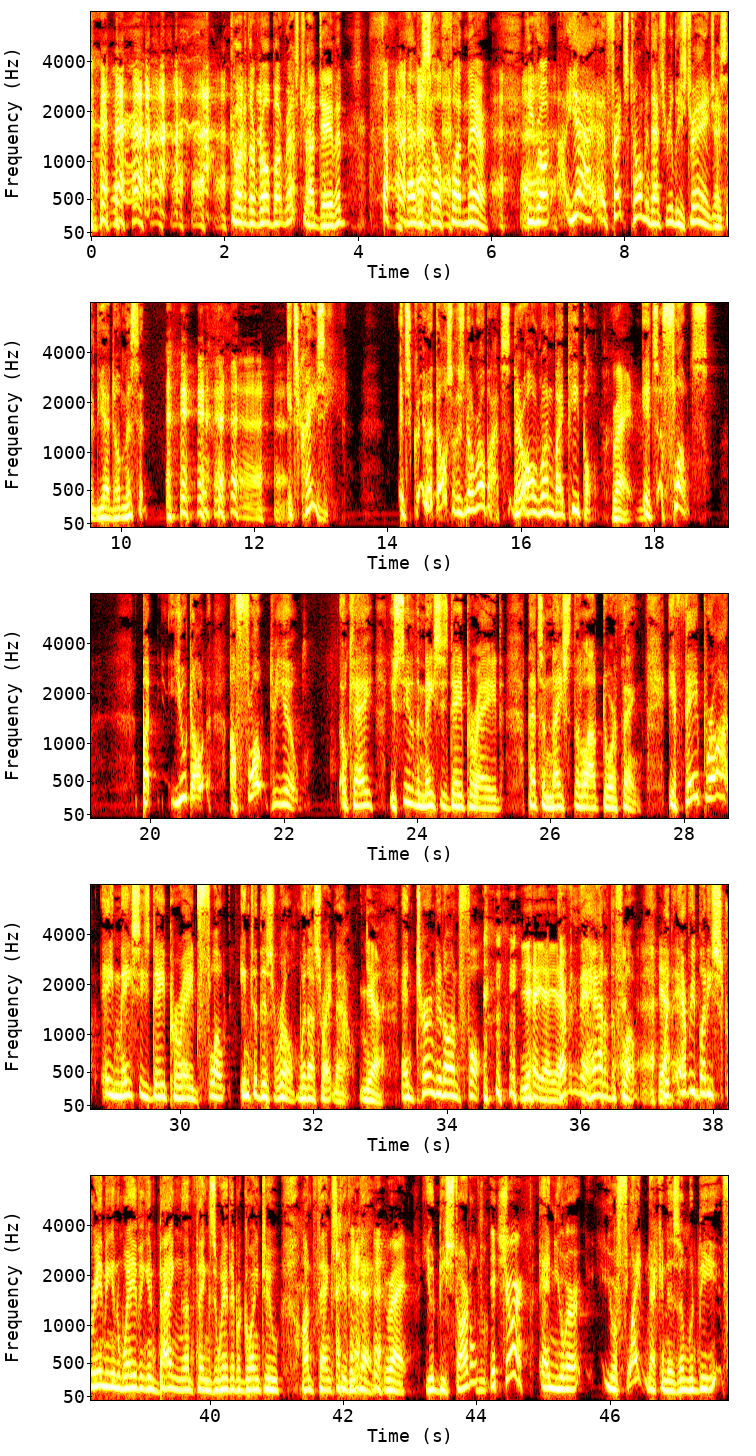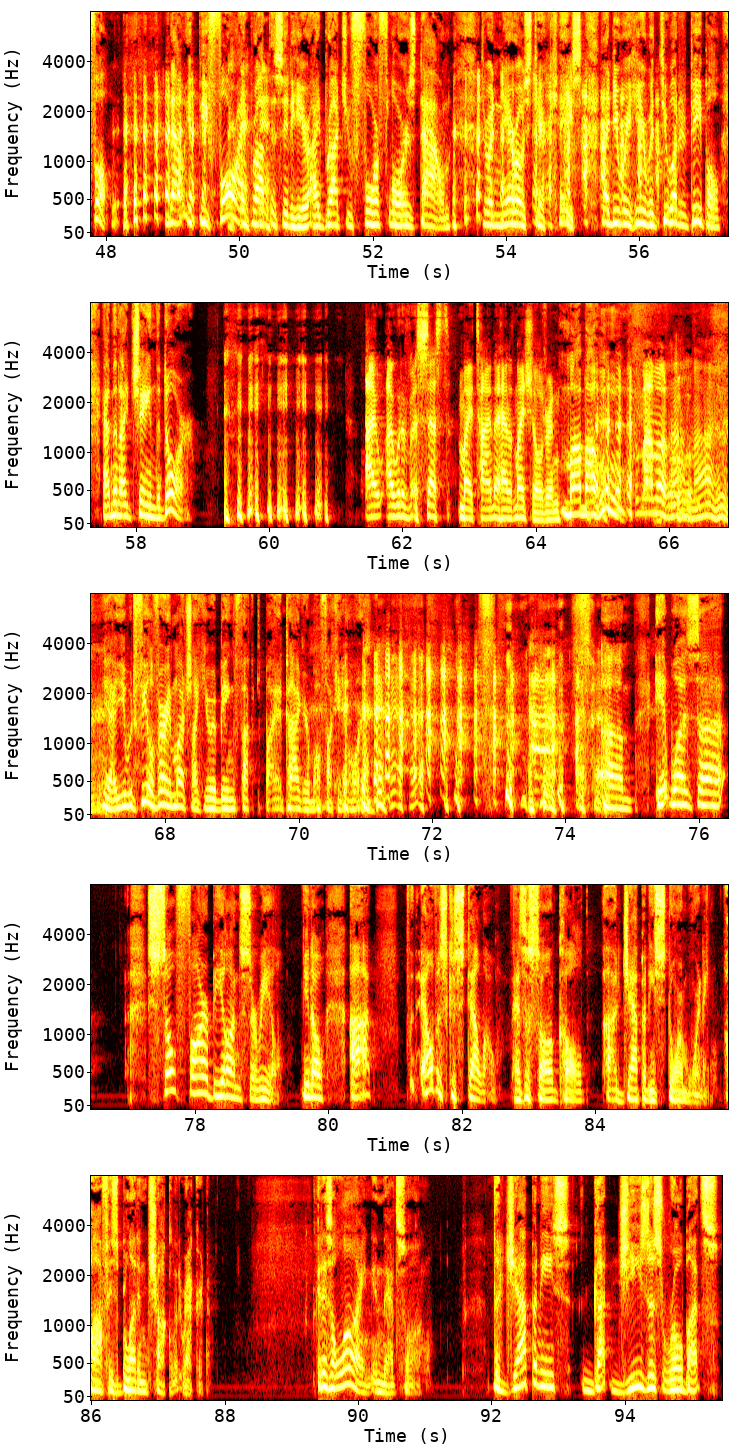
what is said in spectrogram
"Go to the robot restaurant, David. Have yourself fun there." He wrote, "Yeah, French told me that's really strange." I said, "Yeah, don't miss it. it's crazy. It's also there's no robots. They're all run by people. Right. It's floats. But you don't, a float to you, okay? You see it in the Macy's Day Parade. That's a nice little outdoor thing. If they brought a Macy's Day Parade float into this room with us right now Yeah. and turned it on full, Yeah. Yeah. Yeah. everything they had of the float, with everybody screaming and waving and banging on things the way they were going to on Thanksgiving Day, right. you'd be startled Yeah, sure. and your your flight mechanism would be full. now, if before I brought this in here, I brought you four floors down through a narrow staircase, and you were here with 200 people, and then I chained the door. I, I would have assessed my time I had with my children. Mama who? Mama. Yeah, you would feel very much like you were being fucked by a tiger while fucking a horse. um, it was uh, so far beyond surreal. You know, uh, Elvis Costello has a song called uh, Japanese Storm Warning off his Blood and Chocolate record. It has a line in that song. The Japanese got Jesus robots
